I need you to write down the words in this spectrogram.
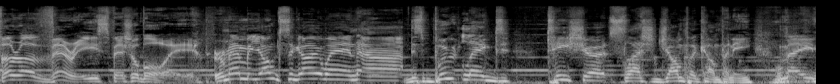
for a very special boy. Remember yonks ago when uh, this bootlegged t-shirt slash jumper company made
